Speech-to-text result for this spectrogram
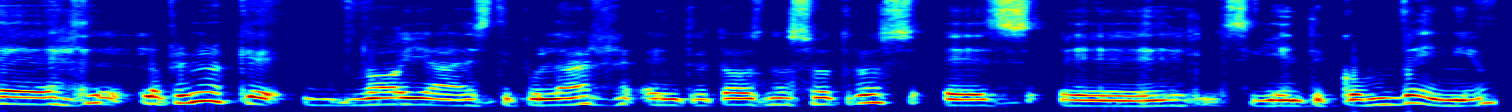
Eh, lo primero que voy a estipular entre todos nosotros es eh, el siguiente convenio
